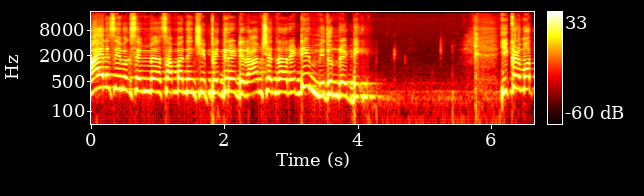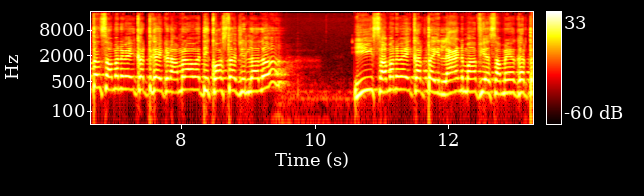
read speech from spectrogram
రాయలసీమకు సంబంధించి పెద్దిరెడ్డి రామచంద్రారెడ్డి మిథున్ రెడ్డి. ఇక్కడ మొత్తం సమన్వయకర్తగా ఇక్కడ అమరావతి కోస్తా జిల్లాలో ఈ సమన్వయకర్త ఈ ల్యాండ్ మాఫియా సమయకర్త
